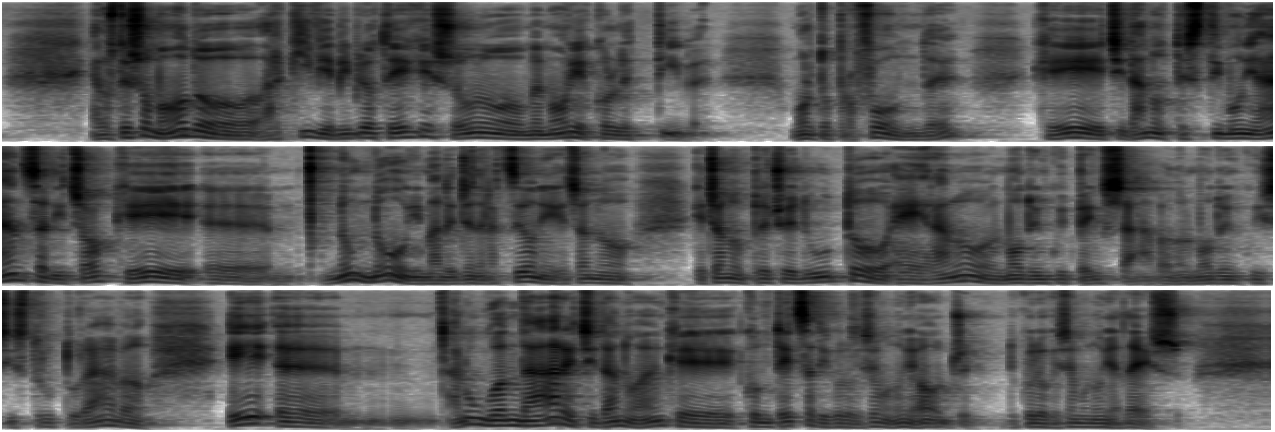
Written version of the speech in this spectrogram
E allo stesso modo archivi e biblioteche sono memorie collettive, molto profonde, che ci danno testimonianza di ciò che eh, non noi, ma le generazioni che ci, hanno, che ci, hanno, preceduto erano, il modo in cui pensavano, il modo in cui si strutturavano e eh, a lungo andare ci danno anche contezza di quello che siamo noi oggi, di quello che siamo noi adesso,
